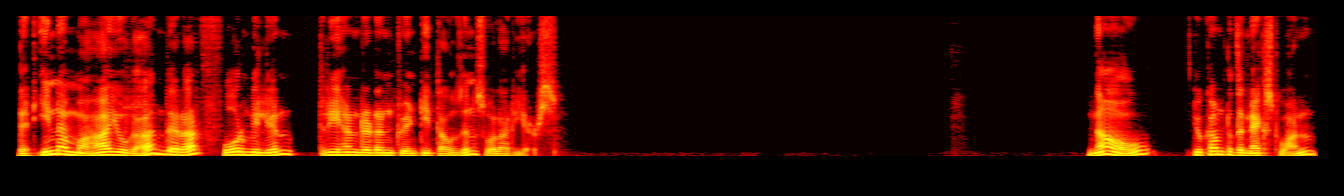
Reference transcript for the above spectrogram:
that in a Mahayuga there are 4,320,000 solar years. Now you come to the next one.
